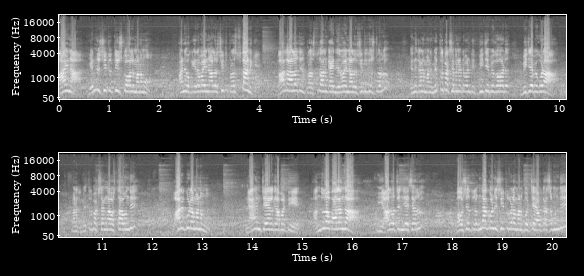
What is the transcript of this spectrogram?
ఆయన ఎన్ని సీట్లు తీసుకోవాలి మనము అని ఒక ఇరవై నాలుగు సీట్లు ప్రస్తుతానికి? బాగా ఆలోచన. ప్రస్తుతానికి ఆయన ఇరవై నాలుగు సీట్లు తీసుకున్నారు. ఎందుకంటే మన మిత్రపక్షమైనటువంటి బీజేపీ కూడా బీజేపీ కూడా మనకు మిత్రపక్షంగా వస్తూ ఉంది. వారికి కూడా మనము న్యాయం చేయాలి కాబట్టి అందులో భాగంగా ఈ ఆలోచన చేశారు. భవిష్యత్తులో ఇంకా కొన్ని సీట్లు కూడా మనకు వచ్చే అవకాశం ఉంది.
